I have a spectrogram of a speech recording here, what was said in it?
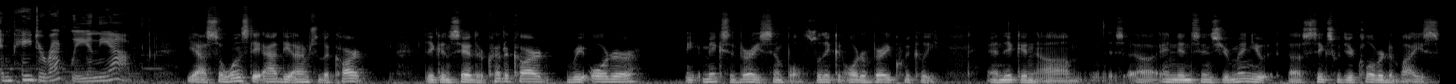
and pay directly in the app. Yeah, so once they add the items to the cart, they can save their credit card, reorder. It makes it very simple, so they can order very quickly, and they can. Um, uh, and then since your menu uh, syncs with your Clover device,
